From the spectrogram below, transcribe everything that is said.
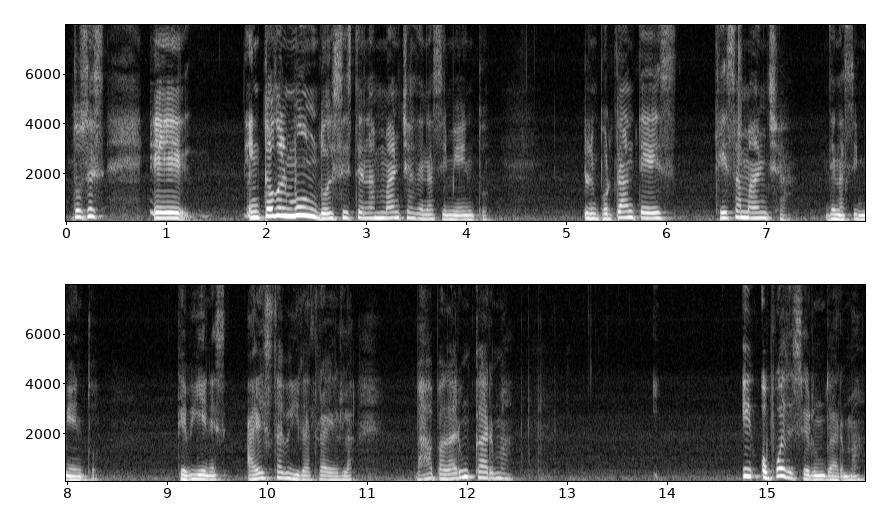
Entonces, eh, en todo el mundo existen las manchas de nacimiento. Lo importante es que esa mancha de nacimiento que vienes a esta vida a traerla, vas a pagar un karma. Y, o puede ser un dharma,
